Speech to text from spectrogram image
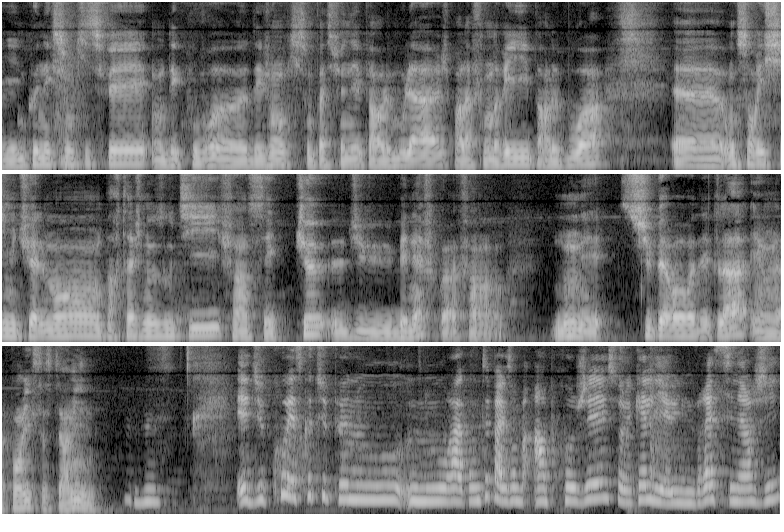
il y a une connexion qui se fait. On découvre des gens qui sont passionnés par le moulage, par la fonderie, par le bois. on s'enrichit mutuellement, on partage nos outils. Enfin, c'est que du bénéf, quoi. Enfin, nous, on est super heureux d'être là et on n'a pas envie que ça se termine. Mhm. Et du coup, est-ce que tu peux nous, nous, raconter par exemple un projet sur lequel il y a eu une vraie synergie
